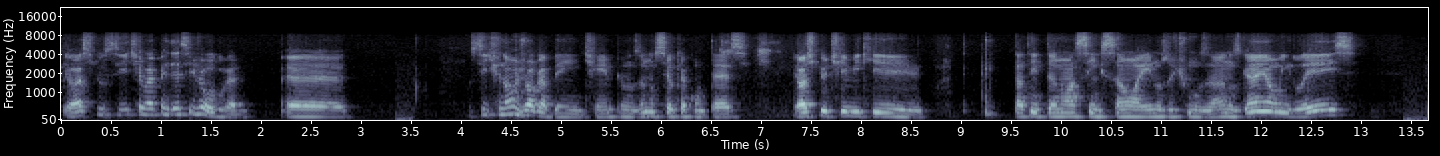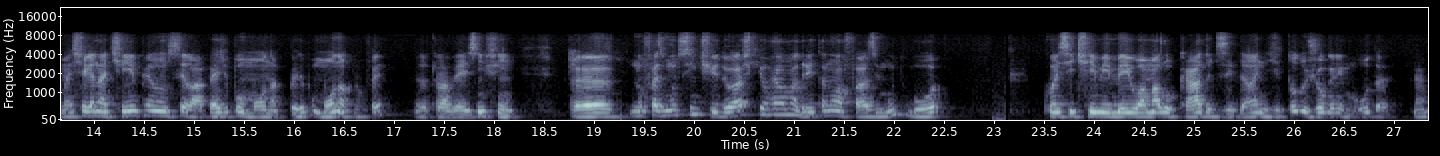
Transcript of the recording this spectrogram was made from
Eu acho que o City vai perder esse jogo, velho. É... O City não joga bem em Champions, eu não sei o que acontece. Eu acho que o time que tá tentando uma ascensão aí nos últimos anos ganha o inglês mas chega na Champions, sei lá, perde pro Mônaco. Perdeu pro Mônaco, não foi? Aquela vez, enfim. Uh, não faz muito sentido. Eu acho que o Real Madrid está numa fase muito boa, com esse time meio amalucado de Zidane, de todo jogo ele muda, né?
